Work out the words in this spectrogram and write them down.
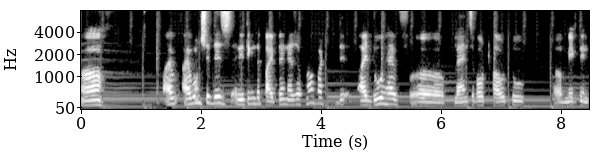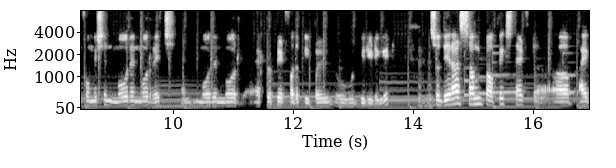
Uh, I, I won't say there's anything in the pipeline as of now, but the, I do have uh, plans about how to uh, make the information more and more rich and more and more appropriate for the people who would be reading it. Mhm. So there are some topics that uh, I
